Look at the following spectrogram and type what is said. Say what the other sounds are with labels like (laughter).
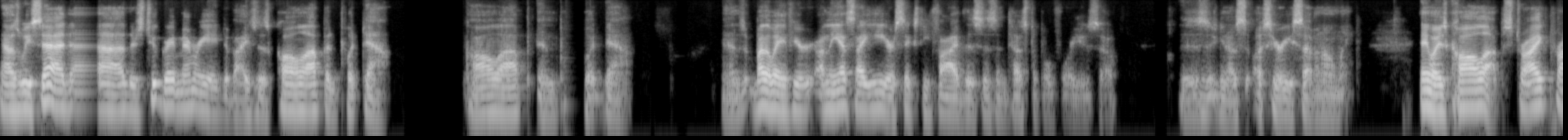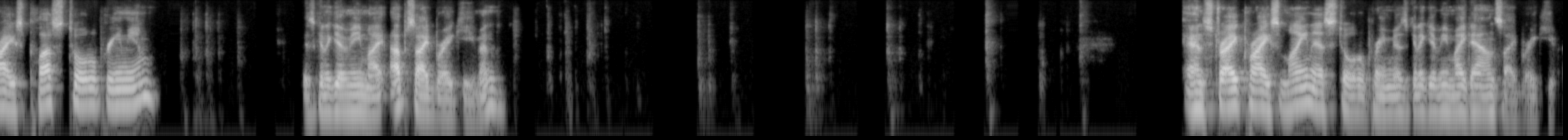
Now, as we said, uh, there's two great memory aid devices, call up and put down. Call up and put down. And by the way, if you're on the SIE or 65, this isn't testable for you. So this is, you know, a series seven only. Anyways, call up strike price plus total premium is going to give me my upside break even. And strike price minus total premium is going to give me my downside break even.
